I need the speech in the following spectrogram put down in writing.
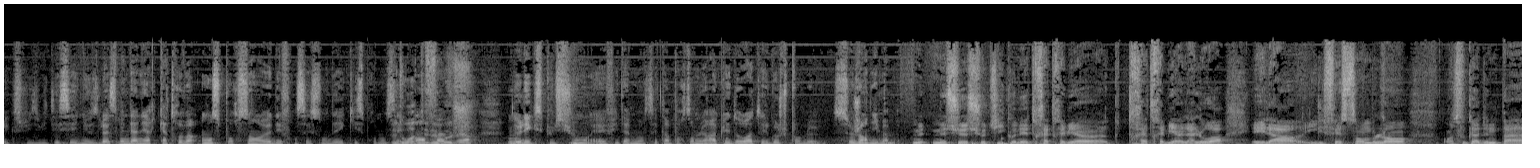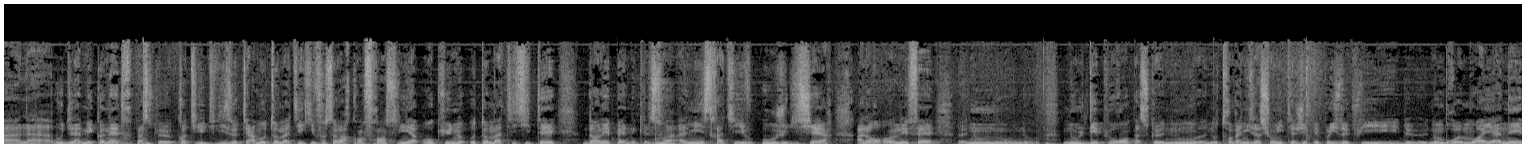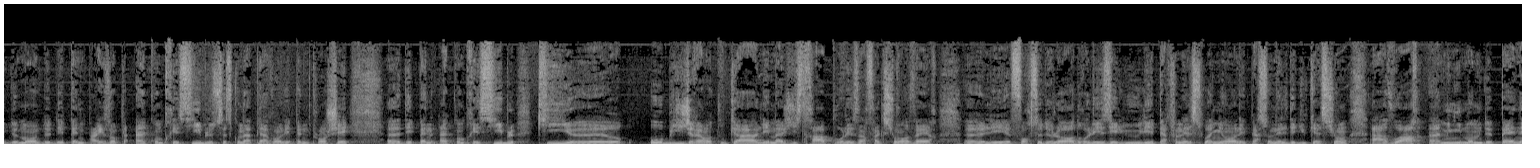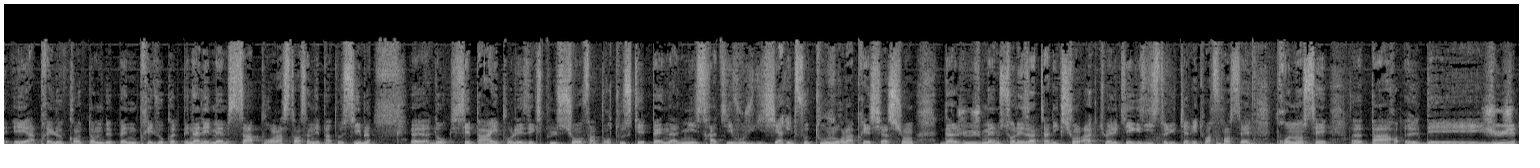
exclusivité CNews de la semaine dernière. 91% des Français sondés qui se prononçaient en faveur de l'expulsion évidemment, c'est important de le rappeler de droite et de gauche pour ce genre d'imam. Monsieur Ciotti connaît très très bien, très très bien la loi, et là, il fait semblant en tout cas de ne pas la, ou de la méconnaître, parce que quand il utilise le terme automatique, il faut savoir qu'en France, il n'y a aucune automaticité dans les peines, qu'elles soient administratives ou judiciaires. Alors en effet, euh, nous, nous, nous, le déplorons parce que nous, notre organisation ITGP Police, depuis de nombreux mois et années, demande des peines, par exemple, incompressibles, c'est ce qu'on appelait avant les peines planchées, euh, des peines incompressibles qui euh, obligerait en tout cas les magistrats pour les infractions envers euh, les forces de l'ordre, les élus, les personnels soignants, les personnels d'éducation à avoir un minimum de peine et après le quantum de peine prévu au code pénal. Et même ça, pour l'instant, ça n'est pas possible. Euh, donc c'est pareil pour les expulsions, enfin pour tout ce qui est peine administrative ou judiciaire. Il faut toujours l'appréciation d'un juge, même sur les interdictions actuelles qui existent du territoire français prononcées euh, par des juges.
